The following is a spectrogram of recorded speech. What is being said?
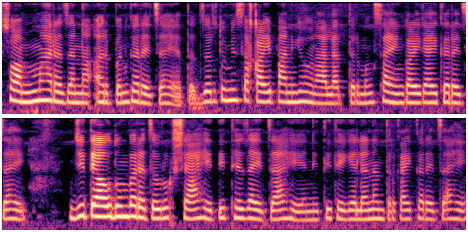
स्वामी महाराजांना अर्पण करायचं आहे. आता जर तुम्ही सकाळी पान घेऊन आलात तर मग सायंकाळी काय करायचं आहे? जिथे औदुंबराचं वृक्ष आहे तिथे जायचं आहे आणि तिथे गेल्यानंतर काय करायचं आहे?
